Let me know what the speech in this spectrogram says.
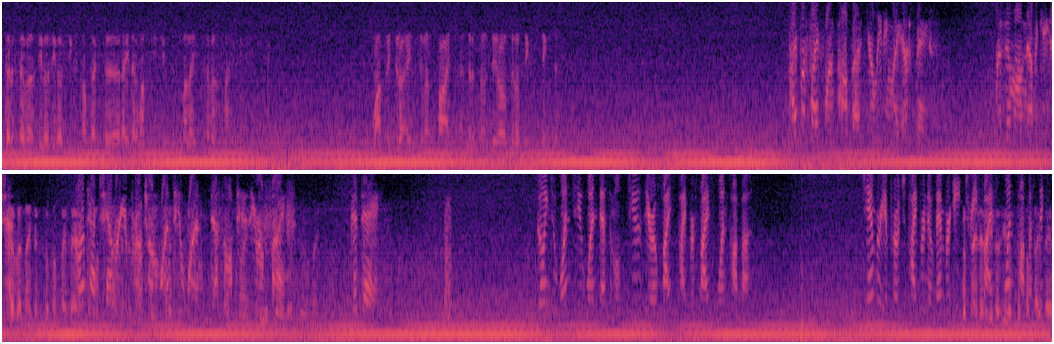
Header 7006, contact uh, radar 136, Malay 756. 130875, Header 7006. Piper 51 Papa, you're leaving my airspace. Resume on navigation. contact Contact Chambéry approach on one two one decimal two zero five. Good day. Going to one two one decimal two zero five. Piper 51 Papa. Chambéry approach Piper November 8351 Papa 6000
